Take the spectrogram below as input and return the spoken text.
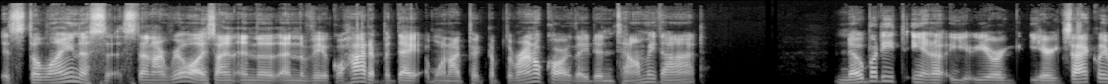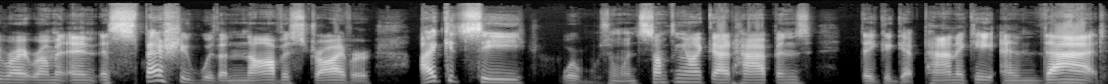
it's the lane assist. And I realized I and the and the vehicle had it, but they when I picked up the rental car, they didn't tell me that. Nobody, you know, you- you're you're exactly right, Roman, and especially with a novice driver, I could see where so when something like that happens, they could get panicky, and that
